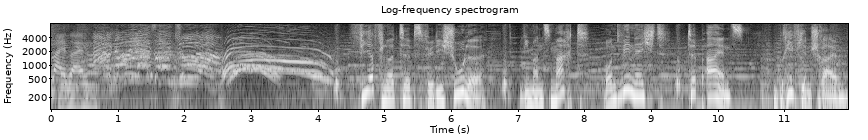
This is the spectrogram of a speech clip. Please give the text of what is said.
dabei sein. Vier Flirt-Tipps für die Schule. Wie man's macht und wie nicht. Tipp 1. Briefchen schreiben.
